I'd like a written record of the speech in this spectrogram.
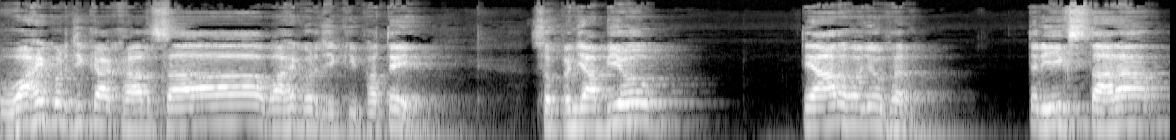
ਵਾਹਿਗੁਰੂ ਜੀ ਕਾ ਖਾਲਸਾ, ਵਾਹਿਗੁਰੂ ਜੀ ਕੀ ਫਤਿਹ। ਸੋ ਪੰਜਾਬੀਓ, ਤਿਆਰ ਹੋ ਜਾਓ ਫਿਰ। ਤਰੀਕ 17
